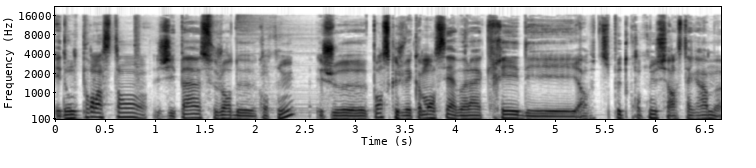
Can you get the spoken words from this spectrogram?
et donc pour l'instant, j'ai pas ce genre de contenu. Je pense que je vais commencer à voilà créer des un petit peu de contenu sur Instagram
